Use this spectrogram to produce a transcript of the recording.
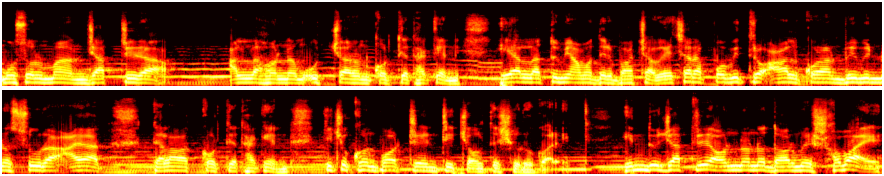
মুসলমান যাত্রীরা আল্লাহর নাম উচ্চারণ করতে থাকেন। হে আল্লাহ, তুমি আমাদের বাঁচাও। এছাড়া পবিত্র আল কোরআন, বিভিন্ন সুরা, আয়াত তেলাওয়াত করতে থাকেন। কিছুক্ষণ পর ট্রেনটি চলতে শুরু করে। হিন্দু যাত্রীরা অন্যান্য ধর্মের সবাই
